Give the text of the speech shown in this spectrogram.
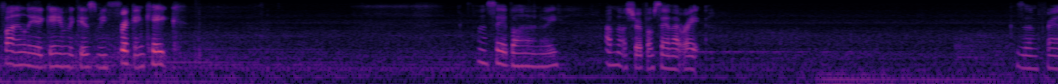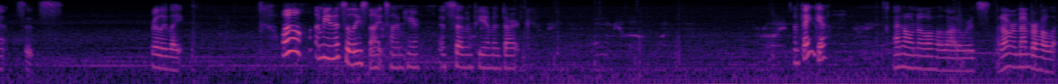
Finally a game that gives me frickin' cake. I say bonne nuit. I'm not sure if I'm saying that right. In France it's really late. Well, I mean, it's at least nighttime here. It's 7 p.m. in dark. And thank you. I don't know a whole lot of words. I don't remember a whole lot.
